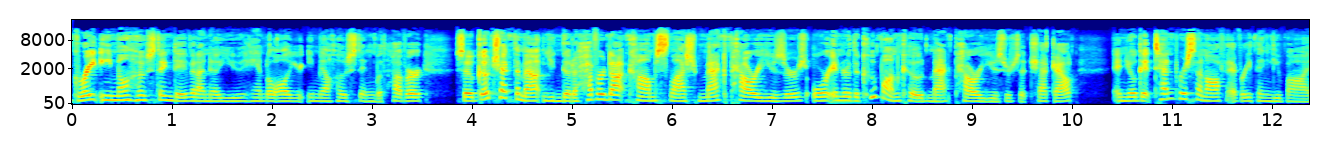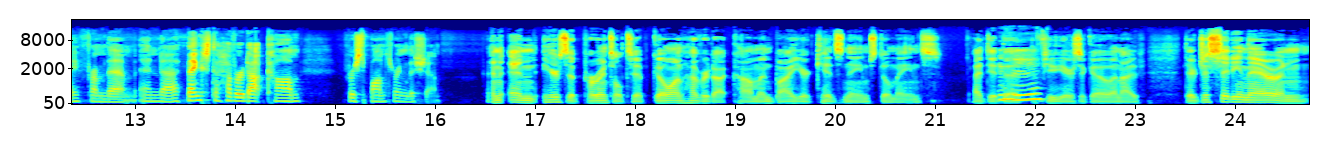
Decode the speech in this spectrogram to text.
great email hosting. David, I know you handle all your email hosting with Hover. So go check them out. You can go to hover.com slash MacPowerUsers or enter the coupon code MacPowerUsers at checkout, and you'll get 10% off everything you buy from them. And uh, thanks to hover.com for sponsoring the show. And, and here's a parental tip go on hover.com and buy your kids' names domains. I did that mm-hmm. a few years ago, and I've they're just sitting there. And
